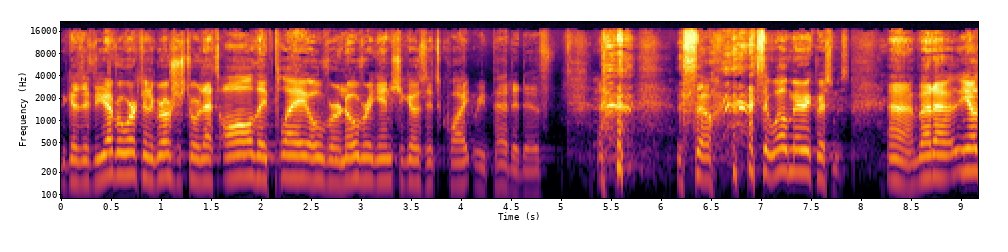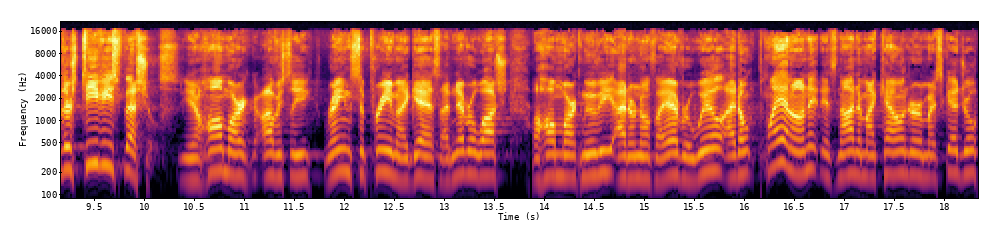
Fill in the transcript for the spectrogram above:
Because if you ever worked in a grocery store, that's all they play over and over again. She goes, It's quite repetitive. so I said, Well, Merry Christmas. Uh, but, uh, you know, there's TV specials. You know, Hallmark obviously reigns supreme, I guess. I've never watched a Hallmark movie. I don't know if I ever will. I don't plan on it. It's not in my calendar or my schedule.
